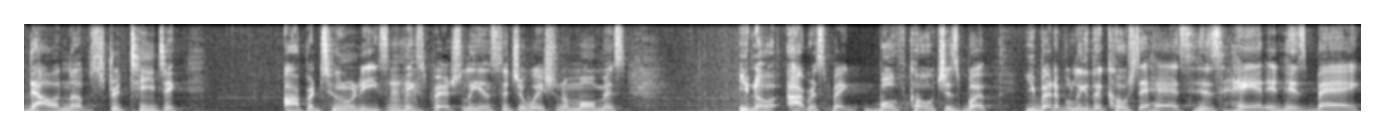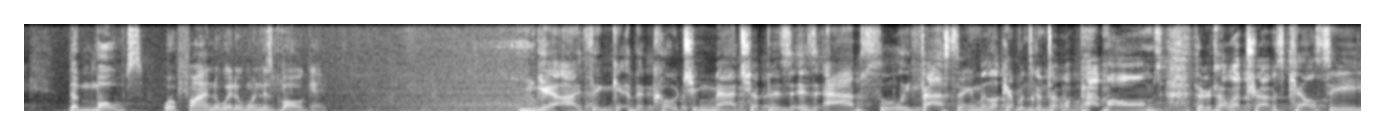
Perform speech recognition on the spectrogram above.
dialing up strategic opportunities, mm -hmm. especially in situational moments you know, I respect both coaches, but you better believe the coach that has his hand in his bag the most will find a way to win this ball game. Yeah, I think the coaching matchup is, is absolutely fascinating. I mean, look, everyone's going to talk about Pat Mahomes. They're going to talk about Travis Kelce.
